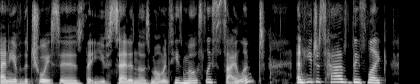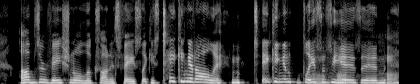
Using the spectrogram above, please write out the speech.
any of the choices that you've said in those moments. He's mostly silent and he just has these like observational looks on his face like he's taking it all in, taking in the places he Mhm. is in, Mhm.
